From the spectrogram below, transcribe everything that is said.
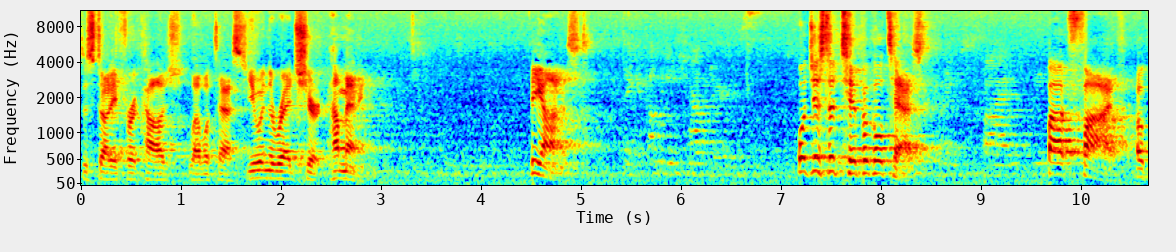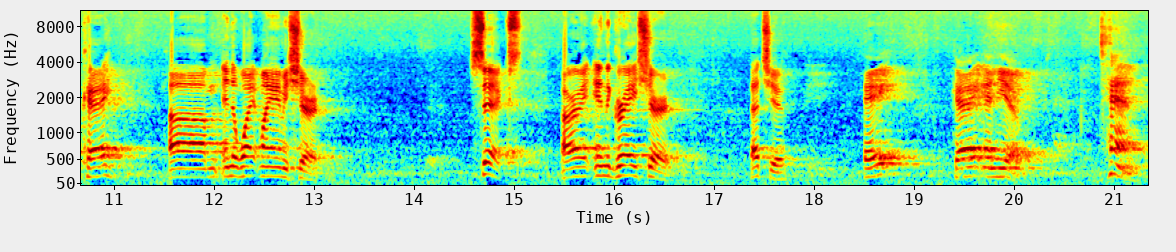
to study for a college level test? You in the red shirt, how many? Be honest. Like how many chapters? Well, just a typical test. Like five? About five, okay? Um, in the white Miami shirt? Six. All right, in the gray shirt? That's you. Eight, okay, and you? Ten.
